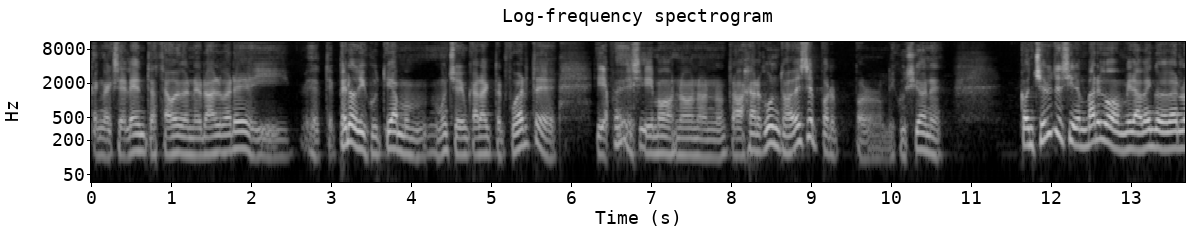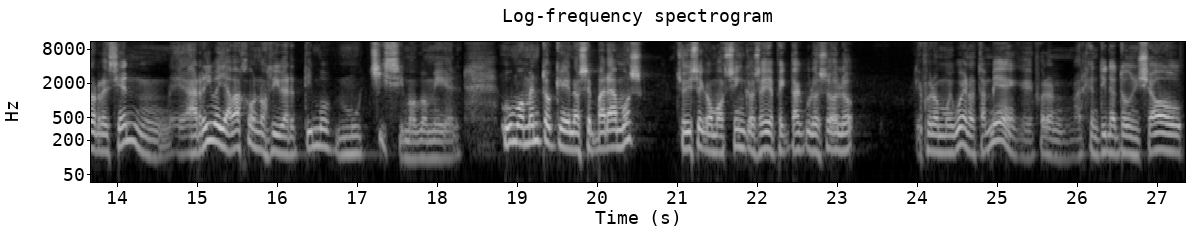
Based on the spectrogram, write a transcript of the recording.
tengo excelente hasta hoy con Álvarez, y, este, pero discutíamos mucho de un carácter fuerte y después decidimos no, no, no trabajar juntos, a veces por, por discusiones. Con Cheruti, sin embargo, mira, vengo de verlo recién, eh, arriba y abajo nos divertimos muchísimo con Miguel. Hubo un momento que nos separamos, yo hice como cinco o seis espectáculos solo, que fueron muy buenos también, que fueron Argentina todo un show.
